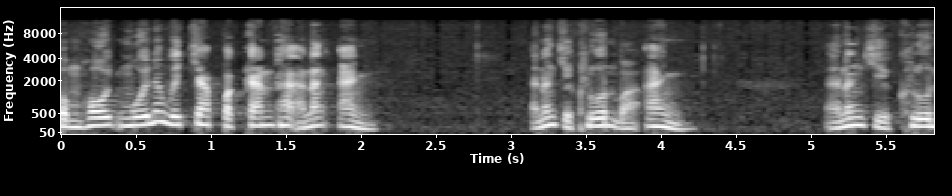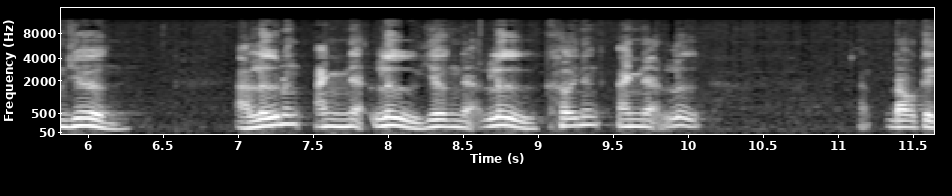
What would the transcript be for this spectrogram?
កំហូចមួយហ្នឹងវាចាប់ប្រកាន់ថាអាហ្នឹងអញអាហ្នឹងជាខ្លួនរបស់អញអាហ្នឹងជាខ្លួនយើងអាលឺនឹងអញអ្នកលឺយើងអ្នកលឺឃើញនឹងអញអ្នកលឺដល់គេ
